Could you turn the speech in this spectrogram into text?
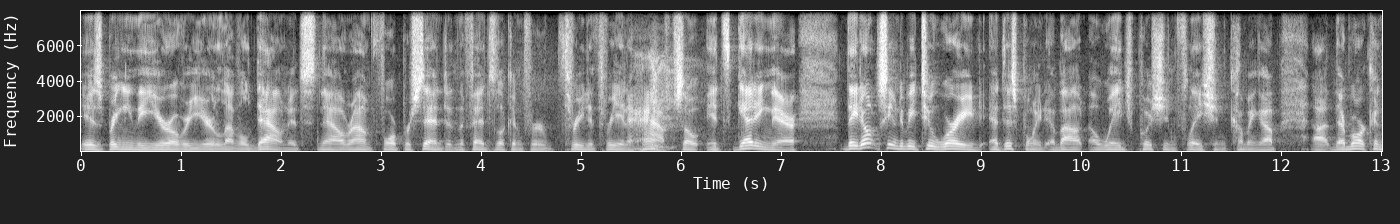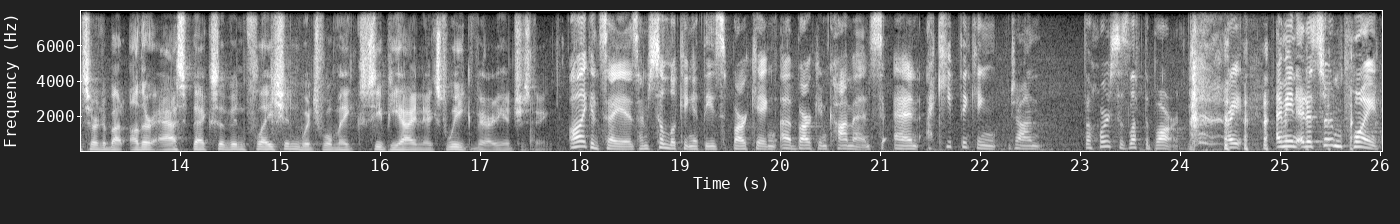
is bringing the year over year level down. It's now around 4%, and the Fed's looking for three to three and a half. So it's getting there. They don't seem to be too worried at this point about a wage push inflation coming up. Uh, they're more concerned about other aspects of inflation, which will make CPI next week very interesting. All I can say is I'm still looking at these Barkin, uh, Barkin comments, and I keep thinking, John, the horse has left the barn, right? I mean, at a certain point,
